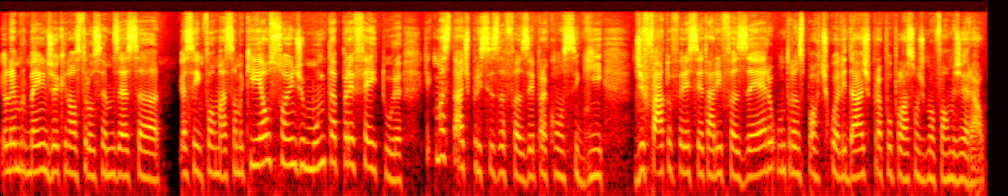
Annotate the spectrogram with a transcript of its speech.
Eu lembro bem um dia que nós trouxemos essa essa informação aqui é o sonho de muita prefeitura. O que uma cidade precisa fazer para conseguir, de fato, oferecer tarifa zero, um transporte de qualidade para a população de uma forma geral?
